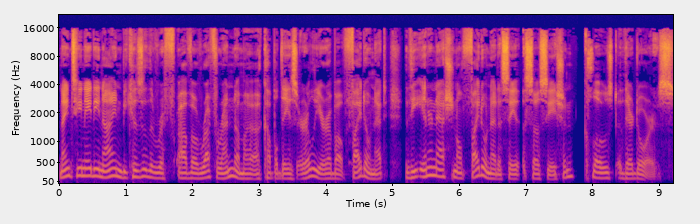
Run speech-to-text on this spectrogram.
1989, because of the ref- of a referendum a, a couple days earlier about FidoNet, the International FidoNet Association closed their doors.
